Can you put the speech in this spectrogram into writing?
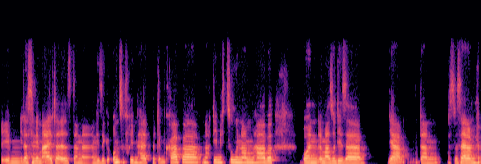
eben wie das in dem Alter ist, dann eine riesige Unzufriedenheit mit dem Körper, nachdem ich zugenommen habe. Und immer so dieser ja, dann, das ist ja dann,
